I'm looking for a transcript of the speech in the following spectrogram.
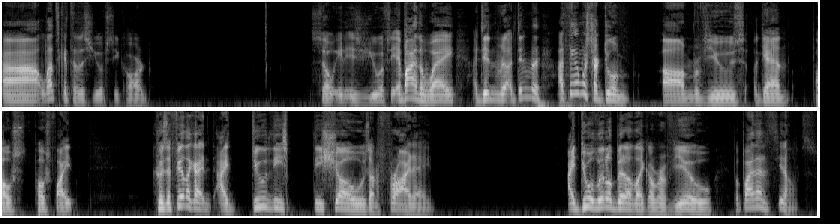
Uh, let's get to this UFC card. So it is UFC. And by the way, I didn't really, I didn't really, I think I'm gonna start doing um, reviews again post post fight because I feel like I I do these these shows on Friday. I do a little bit of like a review, but by then it's you know it's,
